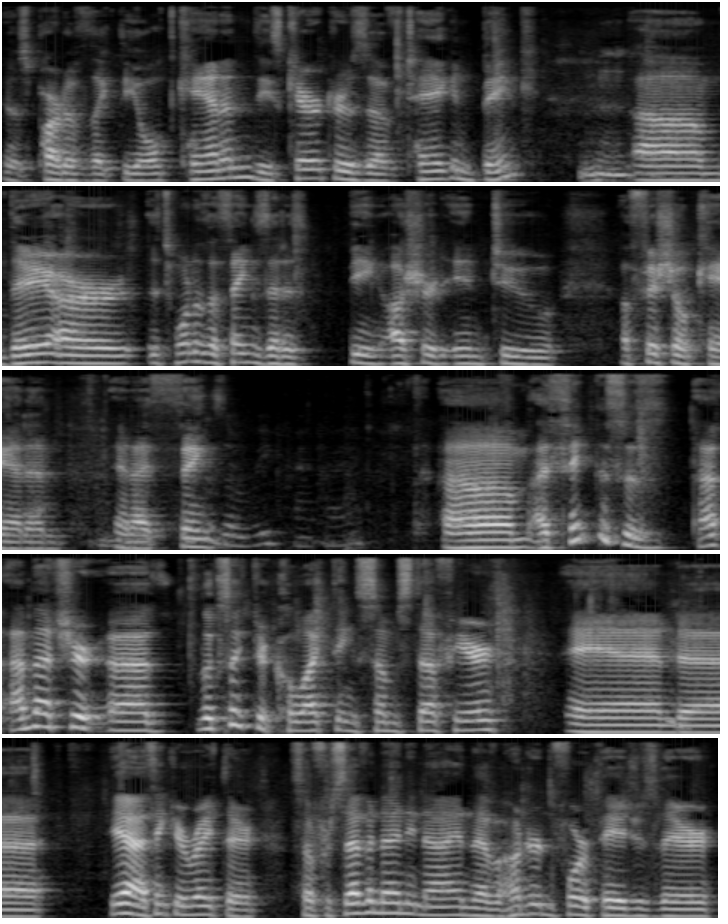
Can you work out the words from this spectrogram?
as part of like the old canon. These characters of Tag and Bink. Um, they are. It's one of the things that is being ushered into official canon, and I think This is a reprint, right? um, I think this is. I, I'm not sure. Uh, looks like they're collecting some stuff here, and uh, yeah, I think you're right there. So for 7.99, they have 104 pages there.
